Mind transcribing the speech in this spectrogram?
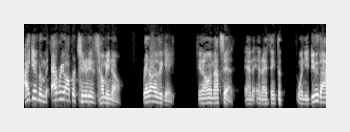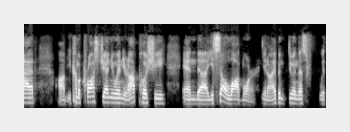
i give them every opportunity to tell me no right out of the gate you know and that's it. And and i think that when you do that um, you come across genuine you're not pushy and uh, you sell a lot more. You know i've been doing this with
